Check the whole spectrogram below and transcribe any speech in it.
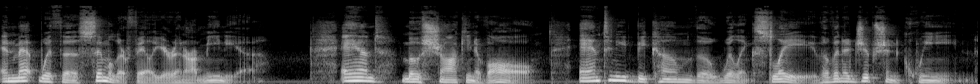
and met with a similar failure in Armenia. And, most shocking of all, Antony'd become the willing slave of an Egyptian queen.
